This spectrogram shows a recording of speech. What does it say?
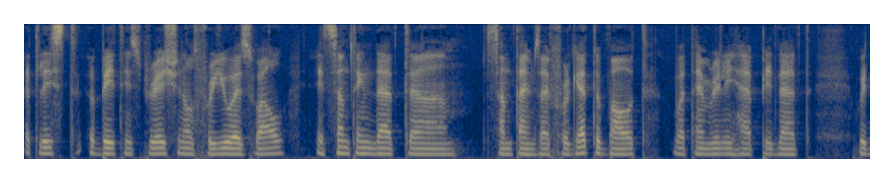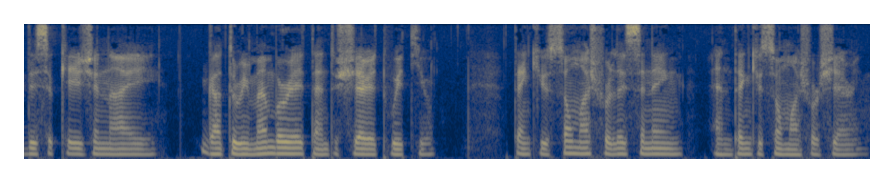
at least a bit inspirational for you as well. It's something that uh, sometimes I forget about, but I'm really happy that with this occasion I got to remember it and to share it with you. Thank you so much for listening, and thank you so much for sharing.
